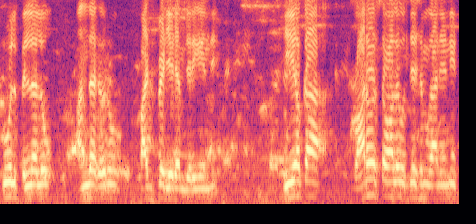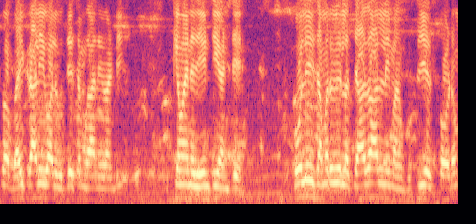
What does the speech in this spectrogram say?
స్కూల్ పిల్లలు అందరూ పార్టిసిపేట్ చేయడం జరిగింది. ఈ యొక్క వారోత్సవాల ఉద్దేశం కానివ్వండి ఇటు బైక్ ర్యాలీ వాళ్ళ ఉద్దేశం కానివ్వండి ముఖ్యమైనది ఏంటి అంటే పోలీస్ అమరవీరుల త్యాగాల్ని మనం గుర్తు చేసుకోవడం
